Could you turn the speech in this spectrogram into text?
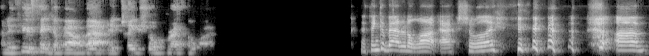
And if you think about that, it takes your breath away. I think about it a lot, actually. um,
